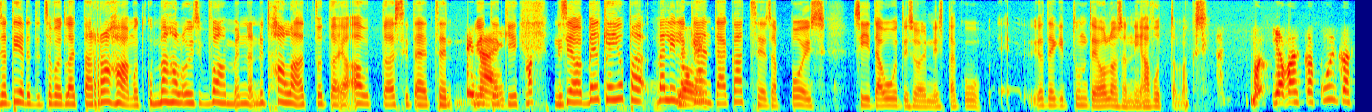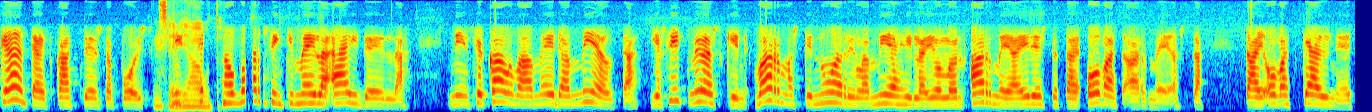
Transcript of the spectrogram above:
sä tiedät, että sä voit laittaa rahaa, mutta kun mä haluaisin vaan mennä nyt halaa tota ja auttaa sitä, että se Näin. jotenkin, Mä- niin se on melkein jopa välillä Noin. kääntää katseensa pois siitä uutisoinnista, kun jotenkin tuntee olonsa niin avuttomaksi. Ja vaikka kuinka kääntäisi katseensa pois, Niin se niin se on varsinkin meillä äideillä, niin se kalvaa meidän mieltä. Ja sitten myöskin varmasti nuorilla miehillä, joilla on armeija edessä tai ovat armeijassa tai ovat käyneet.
